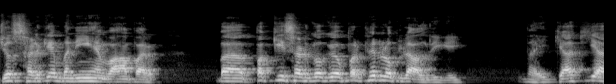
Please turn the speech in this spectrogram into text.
جو سڑکیں بنی ہیں وہاں پر پکی سڑکوں کے اوپر پھر لک ڈال دی گئی۔ بھائی، کیا کیا؟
